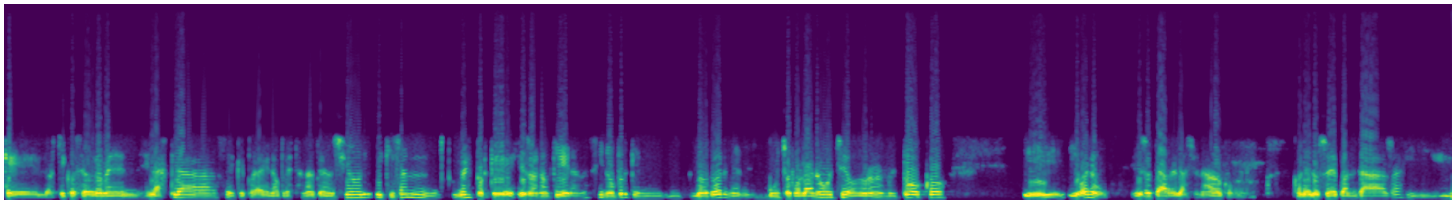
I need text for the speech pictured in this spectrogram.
que los chicos se duermen en las clases, que por ahí no prestan atención y quizás no es porque ellos no quieran, sino porque no duermen mucho por la noche o duermen muy poco y, y bueno, eso está relacionado con, con el uso de pantallas y,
